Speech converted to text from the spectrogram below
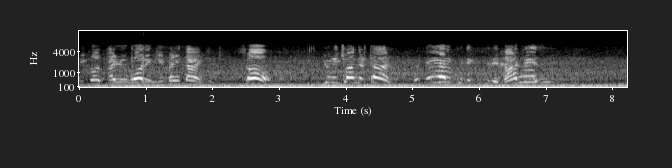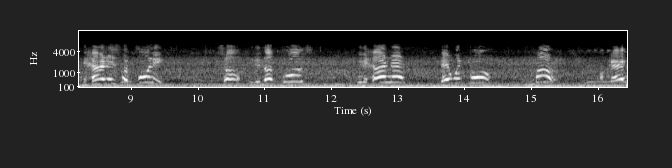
because I rewarded him many times. So you need to understand when they are with the, the harness, the harness for pulling. So if the dog pulls with the harness, they will pull more. Okay?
